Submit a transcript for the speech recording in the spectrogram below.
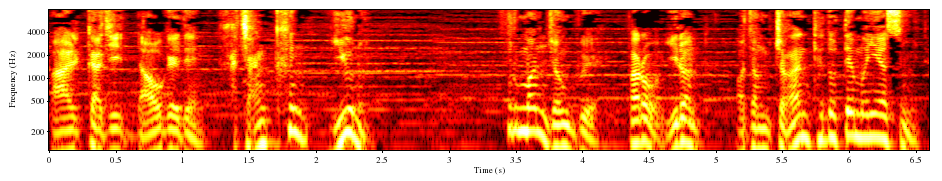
말까지 나오게 된 가장 큰 이유는 트루먼 정부의 바로 이런 어정쩡한 태도 때문이었습니다.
